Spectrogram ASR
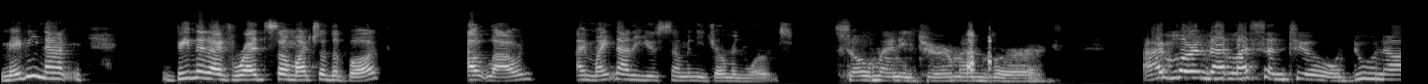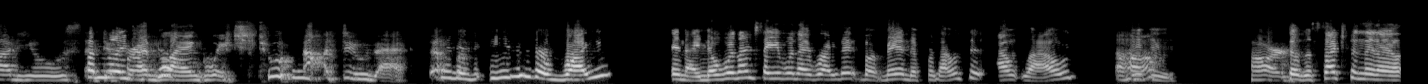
maybe not being that I've read so much of the book out loud, I might not have used so many German words. So many German words. I've learned that lesson too. Do not use a I'm different like, language. Do not do that. it is easy to write, and I know what I'm saying when I write it, but man, to pronounce it out loud, uh-huh. Hard. So the section that I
